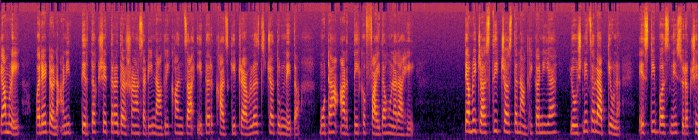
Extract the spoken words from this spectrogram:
त्यामुळे पर्यटन आणि तीर्थक्षेत्र दर्शनासाठी नागरिकांचा इतर खाजगी ट्रॅव्हलर्सच्या तुलनेत मोठा आर्थिक फायदा होणार आहे. त्यामुळे जास्तीत जास्त नागरिकांनी या योजनेचा लाभ घेऊन एस टी बसने सुरक्षित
